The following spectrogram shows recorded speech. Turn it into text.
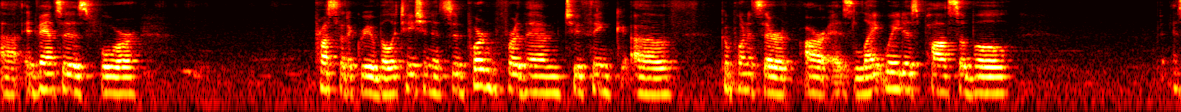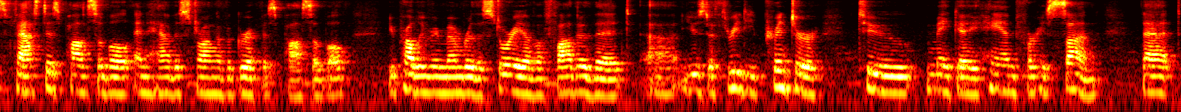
uh, advances for prosthetic rehabilitation, it's important for them to think of components that are, as lightweight as possible, as fast as possible, and have as strong of a grip as possible. You probably remember the story of a father that uh, used a 3D printer to make a hand for his son that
